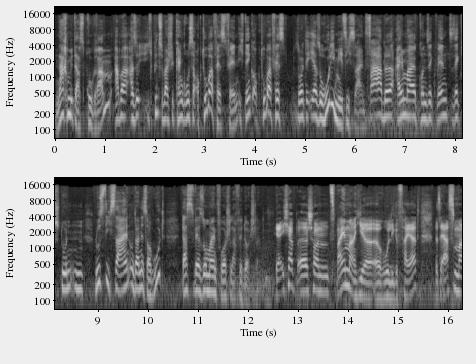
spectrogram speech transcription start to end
Nachmittagsprogramm. Aber also ich bin zum Beispiel kein großer Oktoberfest-Fan. Ich denke, Oktoberfest sollte eher so Holi-mäßig sein. Farbe, einmal konsequent, sechs Stunden, lustig sein und dann ist auch gut. Das wäre so mein Vorschlag für Deutschland. Ja, ich habe äh, schon zweimal hier äh, Holi gefeiert. Das erste Mal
